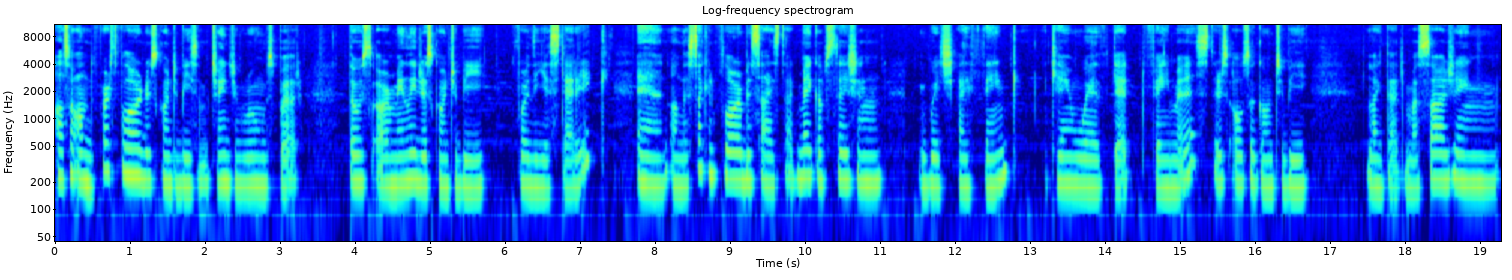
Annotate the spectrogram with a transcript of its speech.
Also, on the first floor, there's going to be some changing rooms, but those are mainly just going to be for the aesthetic. And on the second floor, besides that makeup station, which I think came with Get Famous, there's also going to be like that massaging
